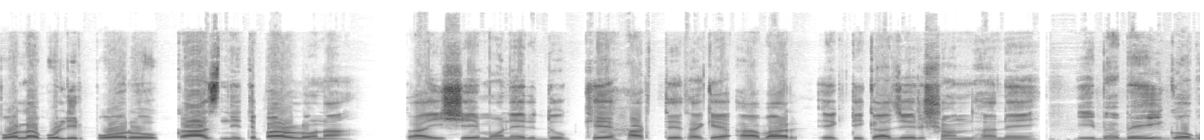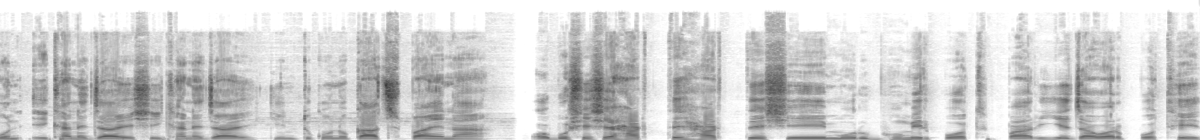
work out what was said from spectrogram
বলা বলির পরও কাজ নিতে পারল না। তাই সে মনের দুঃখে হাঁটতে থাকে আবার একটি কাজের সন্ধানে। এভাবেই গগন এখানে যায়, সেখানে যায়, কিন্তু কোনো কাজ পায় না। অবশেষে হাঁটতে হাঁটতে সে মরুভূমির পথ পাড়িয়ে যাওয়ার পথে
